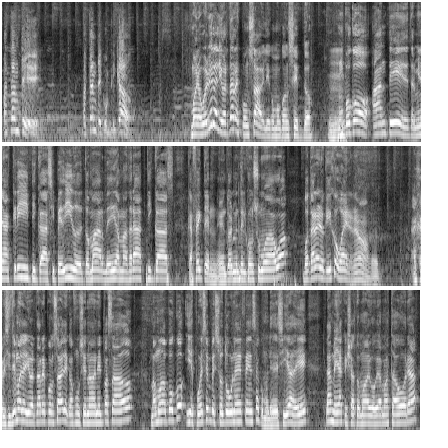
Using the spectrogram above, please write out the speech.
Bastante, bastante complicado. Bueno, volvió la libertad responsable como concepto. Un poco ante determinadas críticas y pedidos de tomar medidas más drásticas que afecten eventualmente el consumo de agua. A lo que dijo, bueno, no. Ejercitemos la libertad responsable que ha funcionado en el pasado. Vamos a poco y después empezó toda una defensa, como les decía, de las medidas que ya ha tomado el gobierno hasta ahora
